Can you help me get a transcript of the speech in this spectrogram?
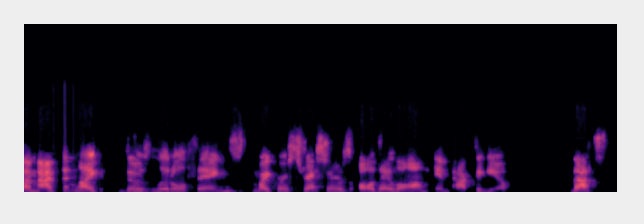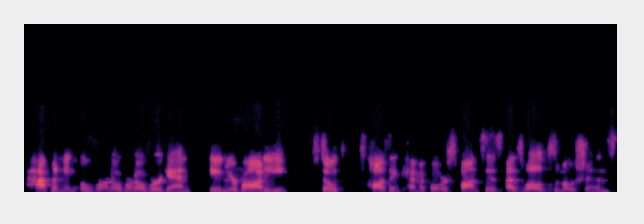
Imagine like those little things, micro stressors all day long impacting you. That's happening over and over and over again in mm-hmm. your body. So it's causing chemical responses as well as emotions.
